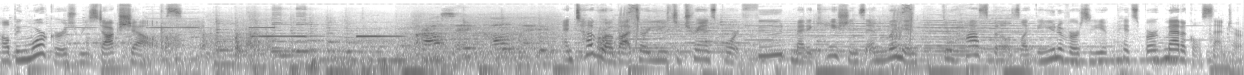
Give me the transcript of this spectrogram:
helping workers restock shelves. Crossing hallway. And tug robots are used to transport food, medications, and linen through hospitals like the University of Pittsburgh Medical Center.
